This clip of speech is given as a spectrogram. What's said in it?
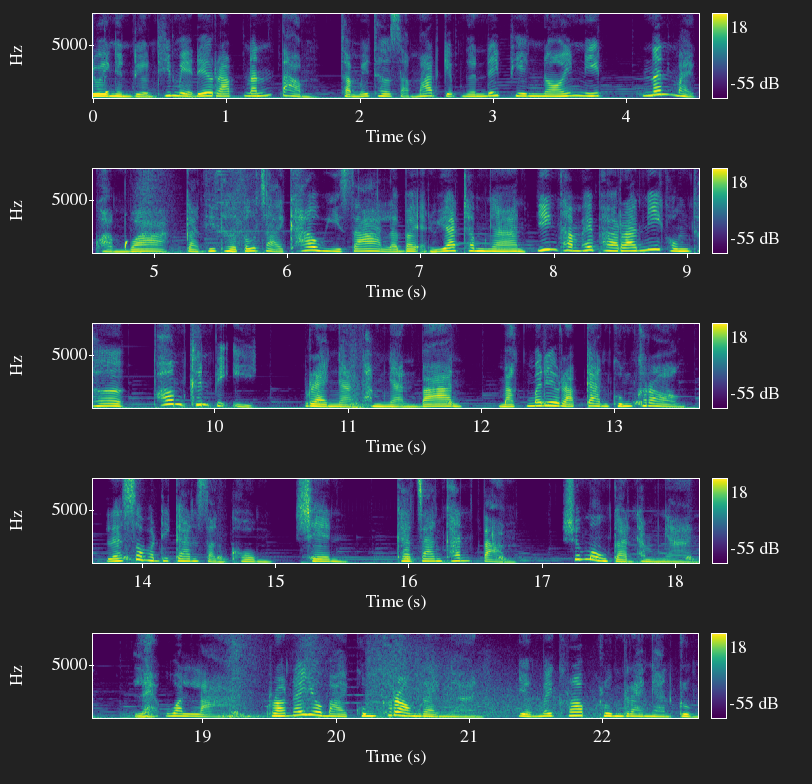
ด้วยเงินเดือนที่เมย์ได้รับนั้นต่ำทำให้เธอสามารถเก็บเงินได้เพียงน้อยนิด นั่นหมายความว่าการที่เธอต้องจ่ายค่าวีซ่าและใบอนุญาตทำงาน ยิ่งทำให้ภาระหนี้ของเธอเพิ่มขึ้นไปอีก แรงงานทำงานบ้าน มักไม่ได้รับการคุ้มครอง และสวัสดิการสังคม เช่น ค่าจ้างขั้นต่ำ ชั่วโมงการทำงาน และวันลา เพราะนโยบายคุ้มครองแรงงาน ยังไม่ครอบคลุมแรงงานกลุ่ม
